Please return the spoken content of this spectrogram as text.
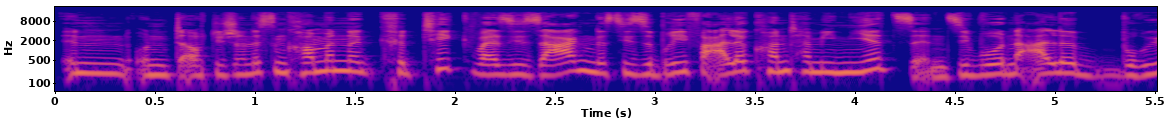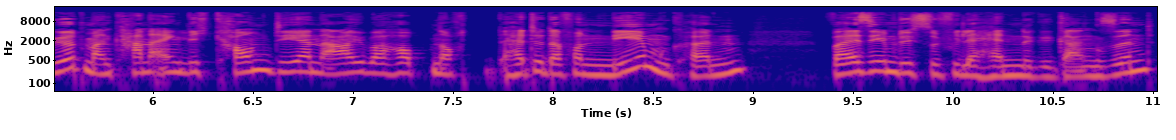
in und auch die Journalisten kommen in eine Kritik, weil sie sagen, dass diese Briefe alle kontaminiert sind. Sie wurden alle berührt. Man kann eigentlich kaum DNA überhaupt noch hätte davon nehmen können weil sie eben durch so viele Hände gegangen sind.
